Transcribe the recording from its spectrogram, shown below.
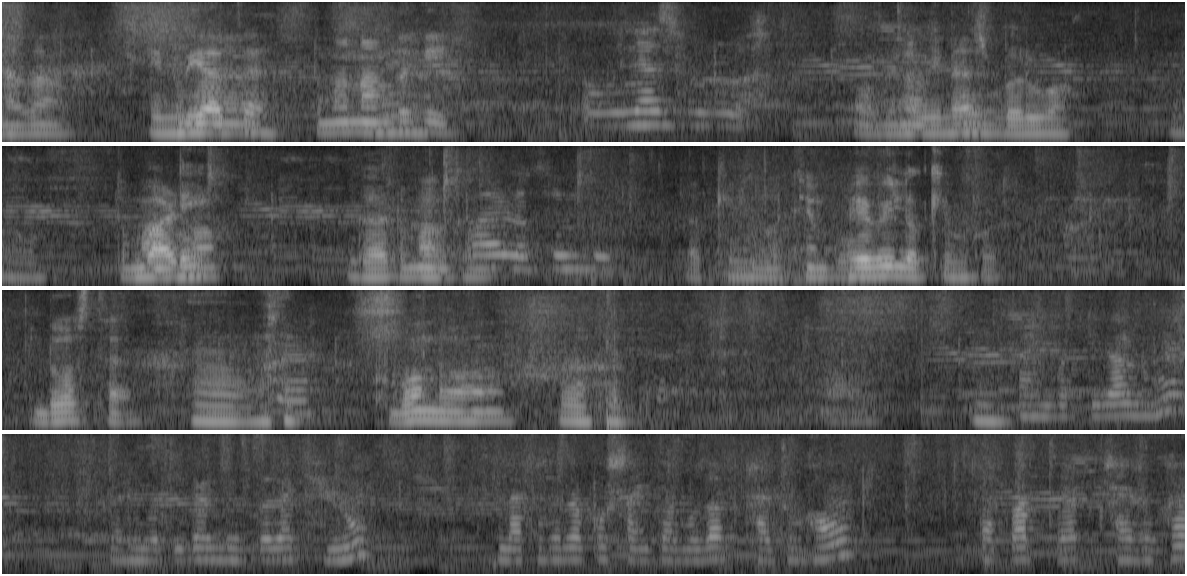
नगा हिंदी आता है? तुम्हारा नाम तो की? Awinas berdua. अविनाश बरुआ तुम्हारा बाड़ी घर- घर कहाँ? लखीमपुर लखीमपुर ये भी लखीमपुर दोस्त है हाँ बंद हुआ ना हाँ, हाँ। Kain vertikal dulu. Kain vertikal di sebelah kenu. Nah, kita aku saja buat खाजू खाऊं dapat ट्रक खाजू खा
